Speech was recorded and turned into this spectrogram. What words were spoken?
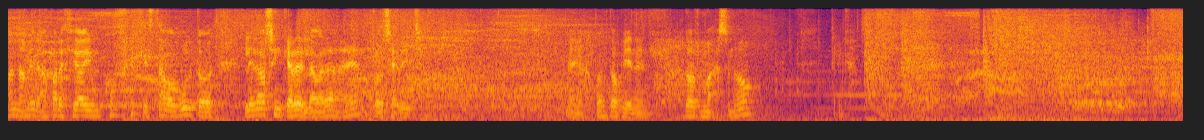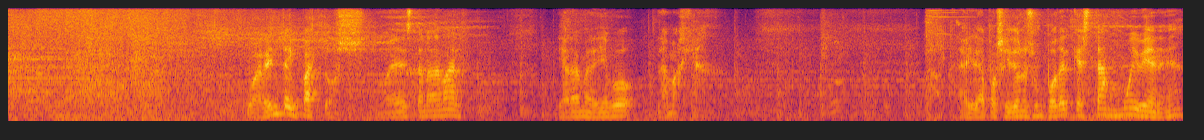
Anda, mira, ha aparecido ahí un cofre que estaba oculto. Le he dado sin querer, la verdad, ¿eh? Pues he dicho. Venga, ¿cuántos vienen? Dos más, ¿no? ¡40 impactos! No está nada mal. Y ahora me llevo la magia. La ira Poseidón es un poder que está muy bien, ¿eh?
